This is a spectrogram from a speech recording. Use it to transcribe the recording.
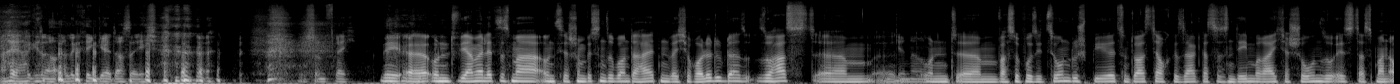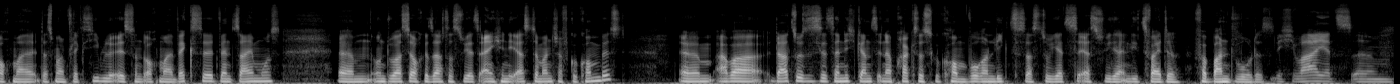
Ah ja, genau, alle kriegen Geld außer ich. ist schon frech. Nee, äh, und wir haben ja letztes Mal uns ja schon ein bisschen drüber unterhalten, welche Rolle du da so, hast ähm, äh, genau. und ähm, was für Positionen du spielst. Und du hast ja auch gesagt, dass es in dem Bereich ja schon so ist, dass man auch mal, dass man flexibel ist und auch mal wechselt, wenn es sein muss. Ähm, und du hast ja auch gesagt, dass du jetzt eigentlich in die erste Mannschaft gekommen bist. Ähm, aber dazu ist es jetzt ja nicht ganz in der Praxis gekommen. Woran liegt es, dass du jetzt erst wieder in die zweite Verband wurdest? Ich war jetzt, ähm,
